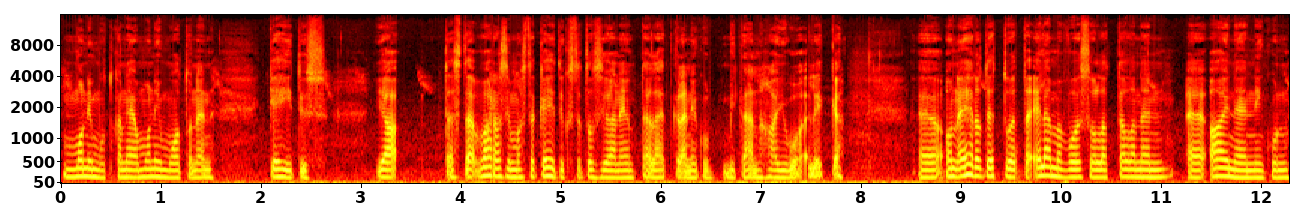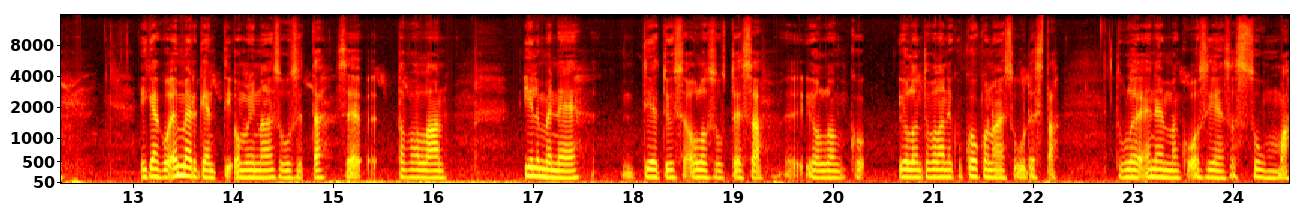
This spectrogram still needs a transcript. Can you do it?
monimutkainen ja monimuotoinen kehitys. Ja tästä varhaisimmasta kehityksestä tosiaan ei ole tällä hetkellä niin kuin mitään hajua. Eli on ehdotettu, että elämä voisi olla tällainen aineen niin kuin ikään kuin emergentti ominaisuus, että se tavallaan ilmenee tietyissä olosuhteissa, jolloin, jolloin tavallaan niin kuin kokonaisuudesta tulee enemmän kuin osiensa summa.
